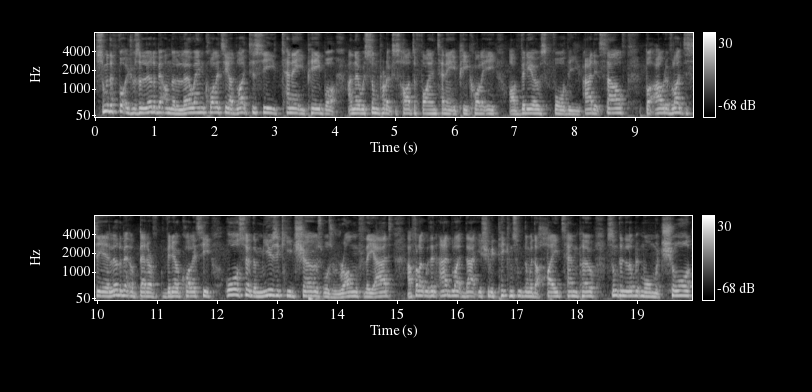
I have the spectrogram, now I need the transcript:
Some of the footage was a little bit on the low end quality. I'd like to see 1080p, but I know with some products it's hard to find 1080p quality of videos for the ad itself, but I would have liked to see a little bit of better video quality. Also, the music he chose was wrong for the ad. I feel like with an ad like that, you should be picking something with a high tempo, something a little bit more mature.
